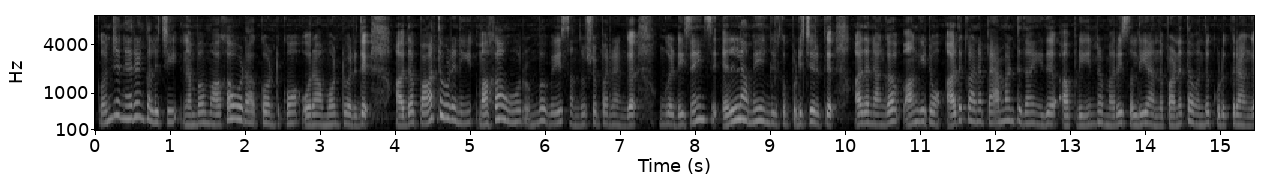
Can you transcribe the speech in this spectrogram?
கொஞ்ச நேரம் கழித்து நம்ம மகாவோட அக்கௌண்ட்டுக்கும் ஒரு அமௌண்ட் வருது. அதை பார்த்த உடனே மகாவும் ரொம்பவே சந்தோஷப்படுறாங்க. உங்கள் டிசைன்ஸ் எல்லாமே எங்களுக்கு பிடிச்சிருக்கு. அதை நாங்கள் வாங்கிட்டோம். அதுக்கான பேமெண்ட்டு தான் இது அப்படின்ற மாதிரி சொல்லி அந்த பணத்தை வந்து கொடுக்குறாங்க.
